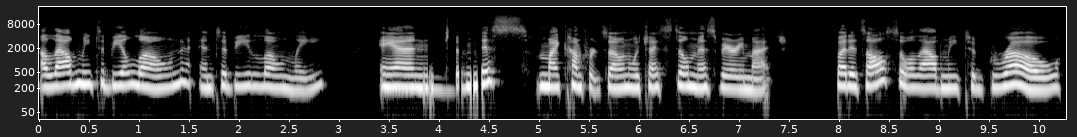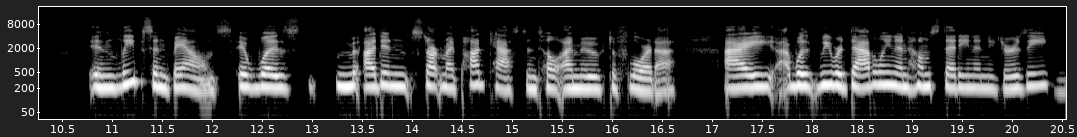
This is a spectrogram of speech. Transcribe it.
allowed me to be alone and to be lonely and mm. to miss my comfort zone which i still miss very much but it's also allowed me to grow in leaps and bounds it was i didn't start my podcast until i moved to florida I, I was we were dabbling in homesteading in New Jersey, mm-hmm.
